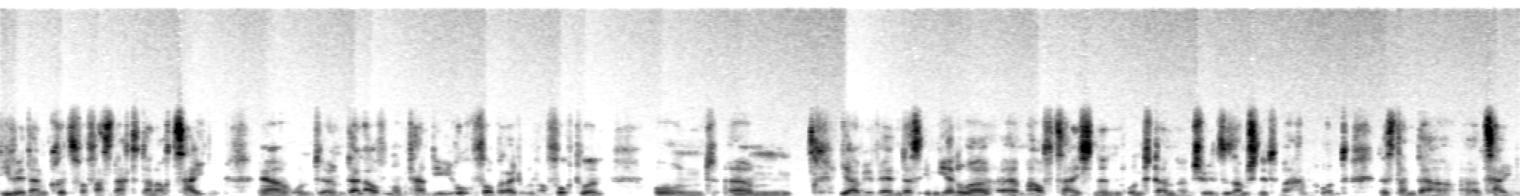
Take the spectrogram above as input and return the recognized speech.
die wir dann kurz vor Fasnacht dann auch zeigen. Ja, und ähm, da laufen momentan die Vorbereitungen auf Hochtouren und ähm, ja, wir werden das im Januar ähm, aufzeichnen und dann einen schönen Zusammenschnitt machen und das dann da äh, zeigen.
